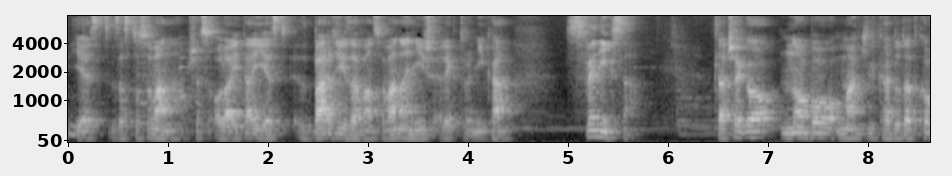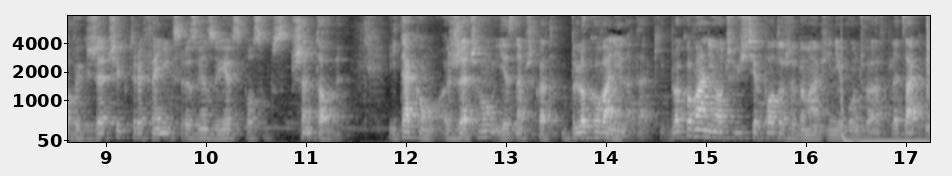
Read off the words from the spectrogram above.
jest zastosowana przez Olighta, jest bardziej zaawansowana niż elektronika z Phoenixa. Dlaczego? No bo ma kilka dodatkowych rzeczy, które Phoenix rozwiązuje w sposób sprzętowy. I taką rzeczą jest na przykład blokowanie latarki. Blokowanie oczywiście po to, żeby mam się nie włączyła w plecaku,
